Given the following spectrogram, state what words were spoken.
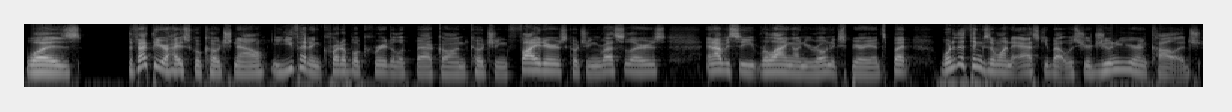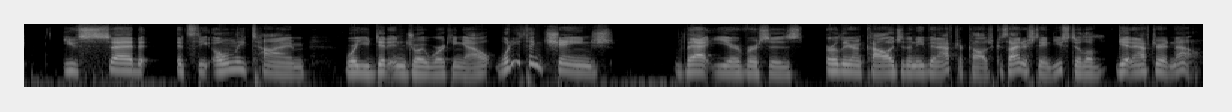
was the fact that you're a high school coach now. You've had an incredible career to look back on, coaching fighters, coaching wrestlers, and obviously relying on your own experience. But one of the things I wanted to ask you about was your junior year in college. You've said it's the only time where you did enjoy working out. What do you think changed that year versus earlier in college and then even after college? Because I understand you still love getting after it now.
